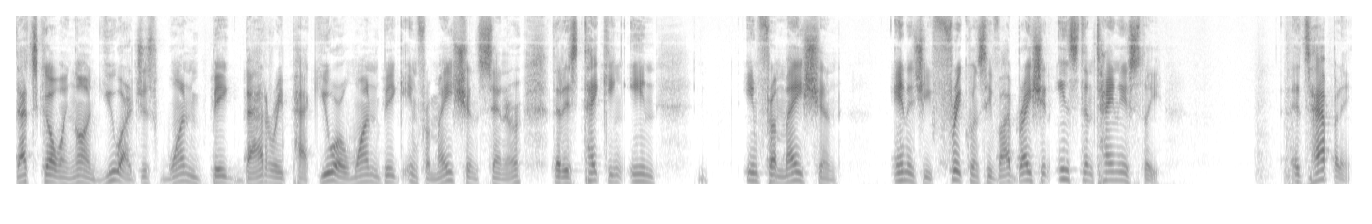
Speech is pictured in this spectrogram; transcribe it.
that's going on. You are just one big battery pack. You are one big information center that is taking in information, energy, frequency, vibration instantaneously. It's happening.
